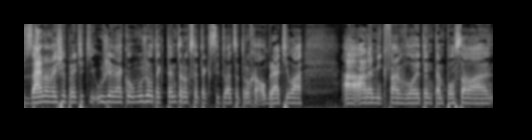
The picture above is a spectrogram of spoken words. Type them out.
zaujímavejšie preteky už žien ako mužov, tak tento rok sa tak situácia trocha obratila a Annemiek van Vleuten tam poslala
